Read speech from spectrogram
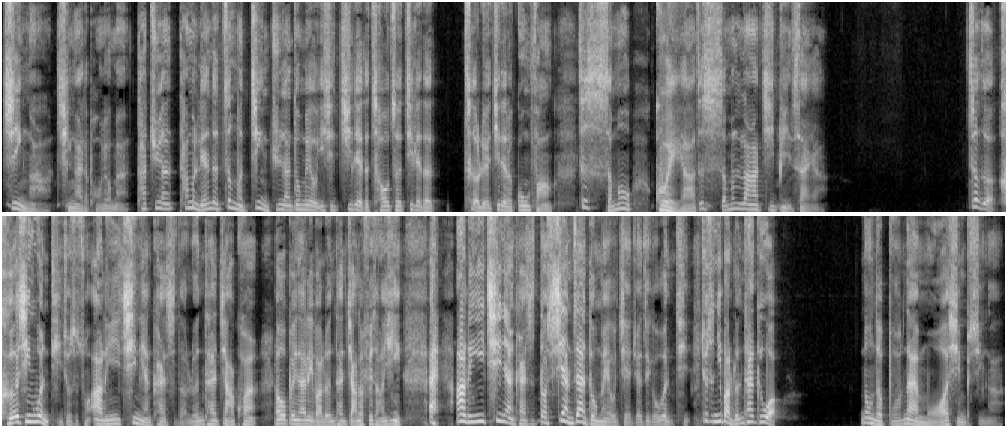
近啊，亲爱的朋友们，他居然他们连的这么近，居然都没有一些激烈的超车、激烈的策略、激烈的攻防，这是什么鬼啊？这是什么垃圾比赛呀？这个核心问题就是从二零一七年开始的轮胎加宽，然后贝耐利把轮胎加的非常硬。哎，二零一七年开始到现在都没有解决这个问题，就是你把轮胎给我弄得不耐磨，行不行啊？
